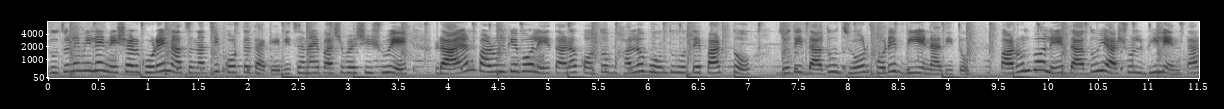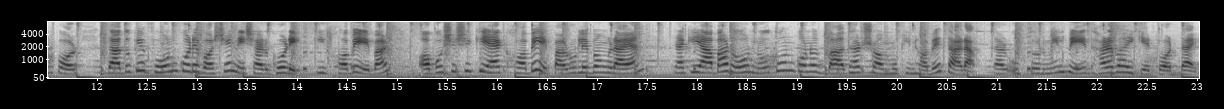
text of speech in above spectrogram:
দুজনে মিলে নেশার ঘোরে নাচানাচি করতে থাকে। বিছানায় পাশাপাশি শুয়ে রায়ান পারুলকে বলে, তারা কত ভালো বন্ধু হতে পারত যদি দাদু জোর করে বিয়ে না দিত। পারুল বলে, দাদুই আসল ভিলেন। তারপর দাদুকে ফোন করে বসে নেশার ঘোরে, কি হবে এবার? অবশেষে কি এক হবে পারুল এবং রায়ান? নাকি আবারও নতুন কোনো বাধার সম্মুখীন হবে তারা? তার উত্তর মিলবে ধারাবাহিকের পর্দায়।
